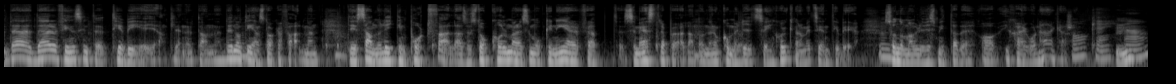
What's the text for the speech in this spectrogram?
där, där finns inte TB egentligen utan det är något mm. enstaka fall. Men det är sannolikt importfall, alltså stockholmare som åker ner för att semestra på Öland och när de kommer dit så insjuknar de med ett TB. Mm. Som de har blivit smittade av i skärgården här kanske. Okay. Mm. Ja.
